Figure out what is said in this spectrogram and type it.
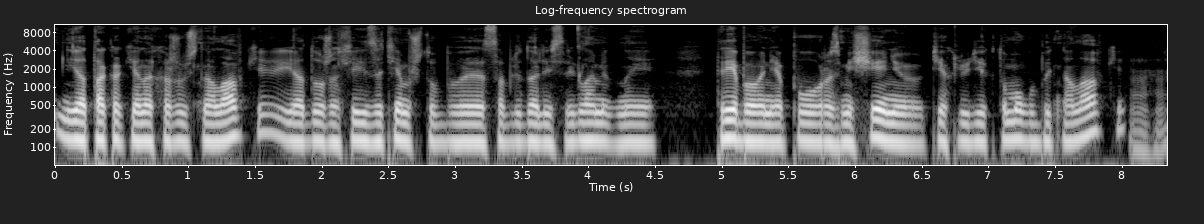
я, так как я нахожусь на лавке, я должен следить за тем, чтобы соблюдались регламентные требования по размещению тех людей, кто могут быть на лавке. Uh-huh.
